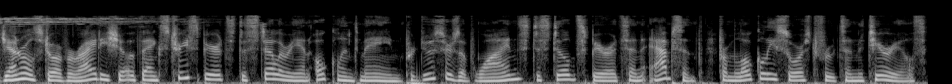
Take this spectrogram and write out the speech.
General Store Variety Show thanks Tree Spirits Distillery in Oakland, Maine, producers of wines, distilled spirits, and absinthe from locally sourced fruits and materials.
